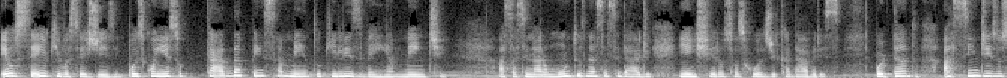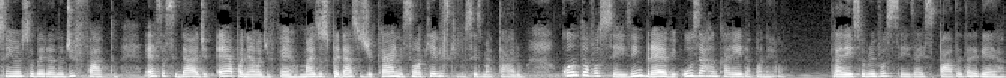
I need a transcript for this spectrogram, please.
Eu sei o que vocês dizem, pois conheço cada pensamento que lhes vem à mente. Assassinaram muitos nessa cidade e encheram suas ruas de cadáveres. Portanto, assim diz o Senhor soberano: de fato, essa cidade é a panela de ferro, mas os pedaços de carne são aqueles que vocês mataram. Quanto a vocês, em breve os arrancarei da panela. Trarei sobre vocês a espada da guerra,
